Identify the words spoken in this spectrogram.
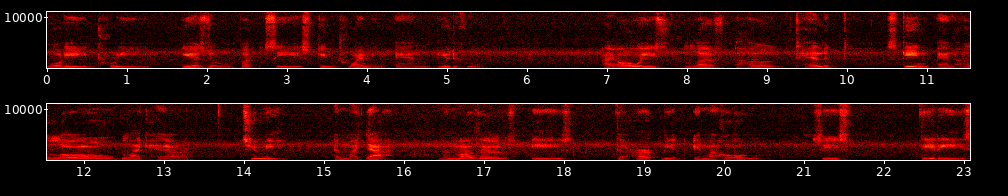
43 years old, but she is still charming and beautiful. Always loved her tanned skin and her long black hair. To me and my dad, my mother is the heartbeat in my home. She's that is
